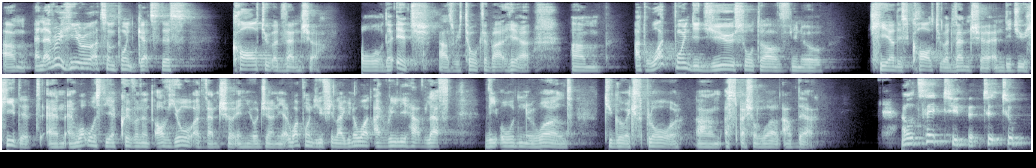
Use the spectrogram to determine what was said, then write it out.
Um, and every hero at some point gets this call to adventure or the itch, as we talked about here. Um, at what point did you sort of you know hear this call to adventure, and did you heed it? And and what was the equivalent of your adventure in your journey? At what point do you feel like you know what I really have left the ordinary world? to go explore um, a special world out there? I would say two, two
